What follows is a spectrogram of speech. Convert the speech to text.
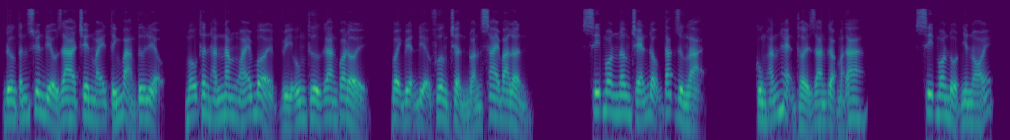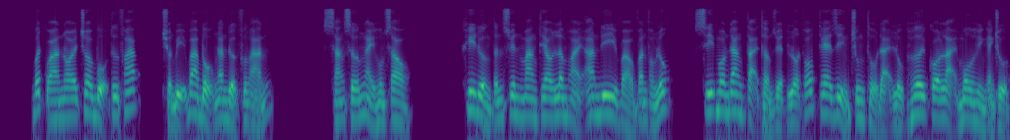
Đường Tấn Xuyên điều ra trên máy tính bảng tư liệu, mẫu thân hắn năm ngoái bởi vì ung thư gan qua đời, bệnh viện địa phương chẩn đoán sai ba lần. Simon nâng chén động tác dừng lại. Cùng hắn hẹn thời gian gặp mặt ta. Simon đột nhiên nói, bất quá nói cho Bộ Tư pháp, chuẩn bị ba bộ ngăn được phương án. Sáng sớm ngày hôm sau, khi Đường Tấn Xuyên mang theo Lâm Hoài An đi vào văn phòng lúc, Simon đang tại thẩm duyệt luật vóc the dỉnh trung thổ đại lục hơi co lại mô hình ảnh chụp.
